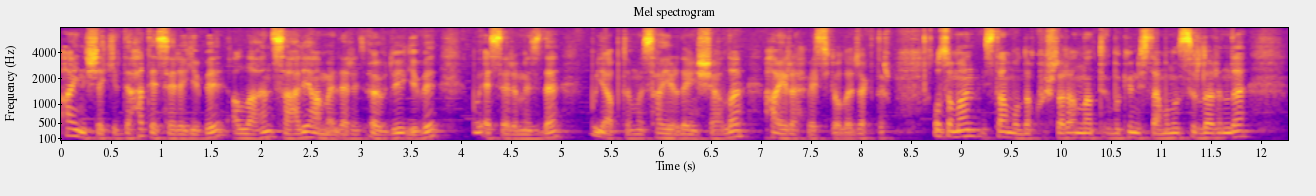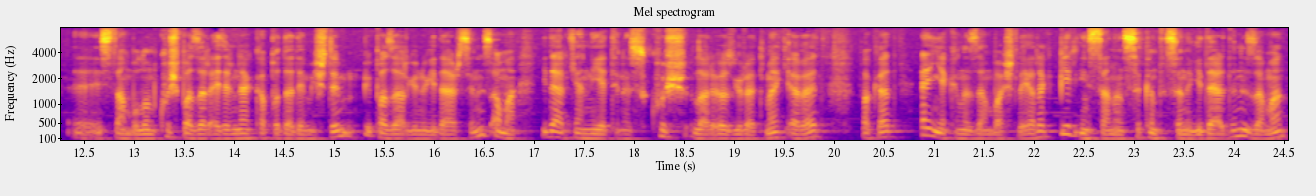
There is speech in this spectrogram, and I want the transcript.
aynı şekilde hat eseri gibi Allah'ın salih amelleri övdüğü gibi bu eserimizde bu yaptığımız hayırda inşallah hayra vesile olacaktır. O zaman İstanbul'da kuşları anlattık. Bugün İstanbul'un sırlarında e, İstanbul'un kuş pazarı Edirne Kapı'da demiştim. Bir pazar günü gidersiniz ama giderken niyetiniz kuşları özgür etmek evet. Fakat en yakınızdan başlayarak bir insanın sıkıntısını giderdiğiniz zaman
